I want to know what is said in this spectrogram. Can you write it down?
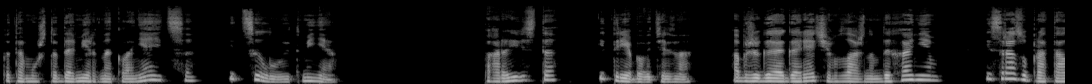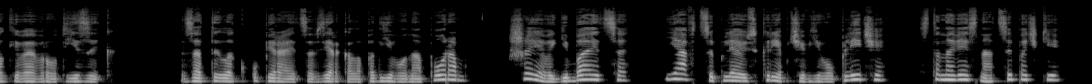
потому что Дамир наклоняется и целует меня. Порывисто и требовательно, обжигая горячим влажным дыханием и сразу проталкивая в рот язык. Затылок упирается в зеркало под его напором, шея выгибается, я вцепляюсь крепче в его плечи, становясь на цыпочки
